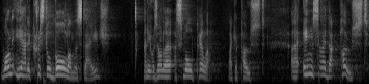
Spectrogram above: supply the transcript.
One, he had a crystal ball on the stage, and it was on a, a small pillar, like a post. Uh, inside that post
